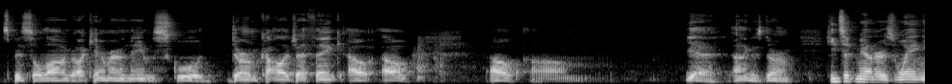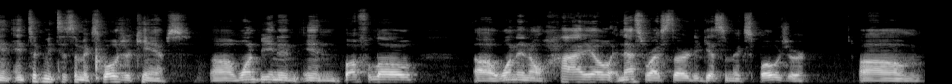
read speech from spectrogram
it's been so long ago. I can't remember the name of the school. Durham College, I think. Out, out, out. Um, yeah, I think it was Durham. He took me under his wing and, and took me to some exposure camps. Uh, one being in in Buffalo, uh, one in Ohio, and that's where I started to get some exposure. Um,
